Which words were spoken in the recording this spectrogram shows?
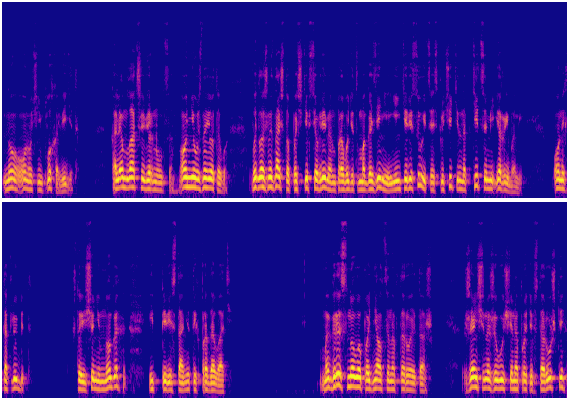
но он очень плохо видит. Коля-младший вернулся. Он не узнает его. Вы должны знать, что почти все время он проводит в магазине и не интересуется исключительно птицами и рыбами. Он их так любит, что еще немного и перестанет их продавать. Мегре снова поднялся на второй этаж. Женщина, живущая напротив старушки,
